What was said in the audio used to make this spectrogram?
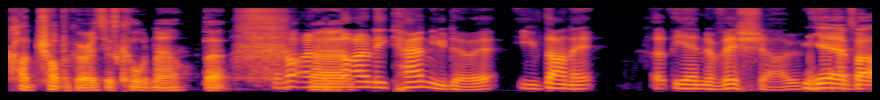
Club Tropica as it's called now. But So not only, Uh, not only can you do it, you've done it at the end of this show. Yeah, but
